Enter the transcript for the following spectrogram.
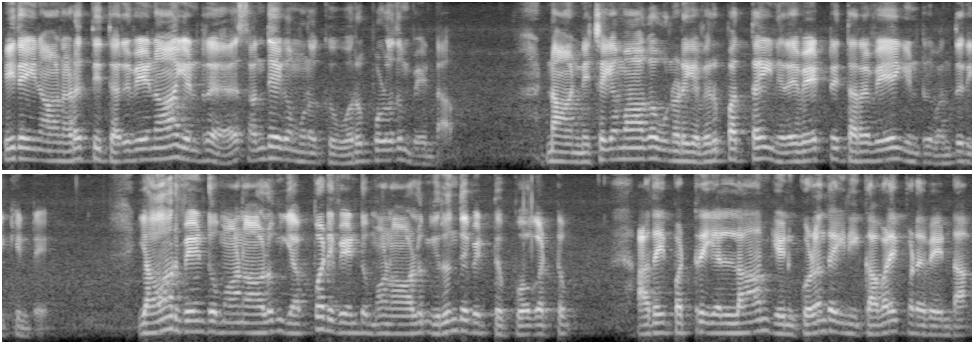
இதை நான் நடத்தி தருவேனா என்ற சந்தேகம் உனக்கு ஒரு பொழுதும் வேண்டாம். நான் நிச்சயமாக உன்னுடைய விருப்பத்தை நிறைவேற்றி தரவே இன்று வந்திருக்கின்றேன். யார் வேண்டுமானாலும் எப்படி வேண்டுமானாலும் இருந்துவிட்டு போகட்டும். அதை பற்றியெல்லாம் என் குழந்தை நீ கவலைப்பட வேண்டாம்.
